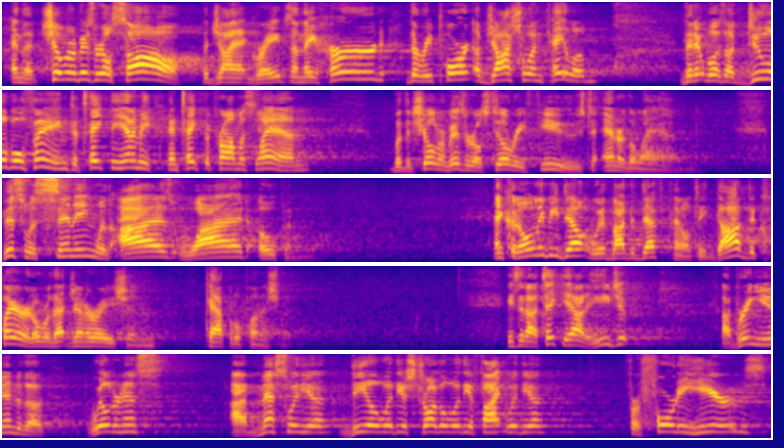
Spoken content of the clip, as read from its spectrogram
and the children of Israel saw the giant grapes, and they heard the report of Joshua and Caleb that it was a doable thing to take the enemy and take the promised land. But the children of Israel still refused to enter the land. This was sinning with eyes wide open and could only be dealt with by the death penalty. God declared over that generation capital punishment. He said, I take you out of Egypt, I bring you into the wilderness, I mess with you, deal with you, struggle with you, fight with you for 40 years,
